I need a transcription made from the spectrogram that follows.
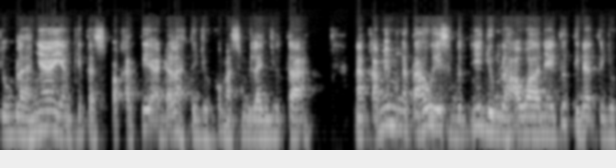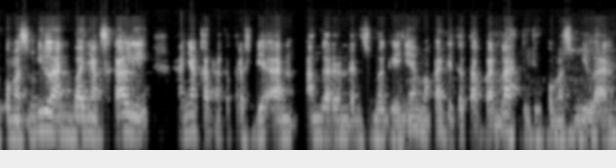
jumlahnya yang kita sepakati adalah 7,9 juta. Nah, kami mengetahui sebetulnya jumlah awalnya itu tidak 7,9, banyak sekali. Hanya karena ketersediaan anggaran dan sebagainya, maka ditetapkanlah 7,9.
